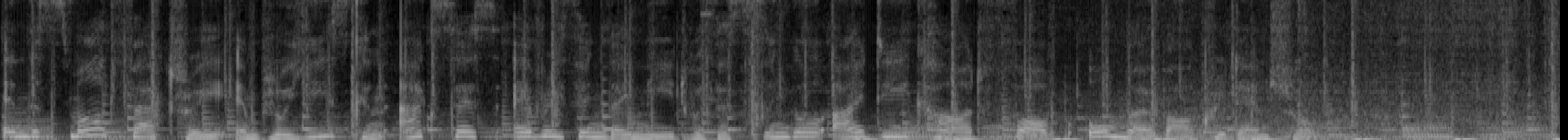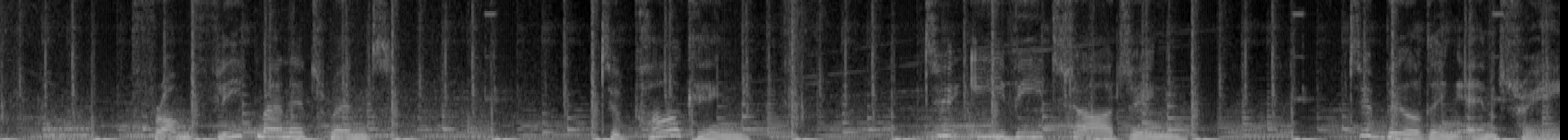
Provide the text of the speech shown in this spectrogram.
In the Smart Factory, employees can access everything they need with a single ID card, fob or mobile credential. From fleet management, to parking, to EV charging, to building entry.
